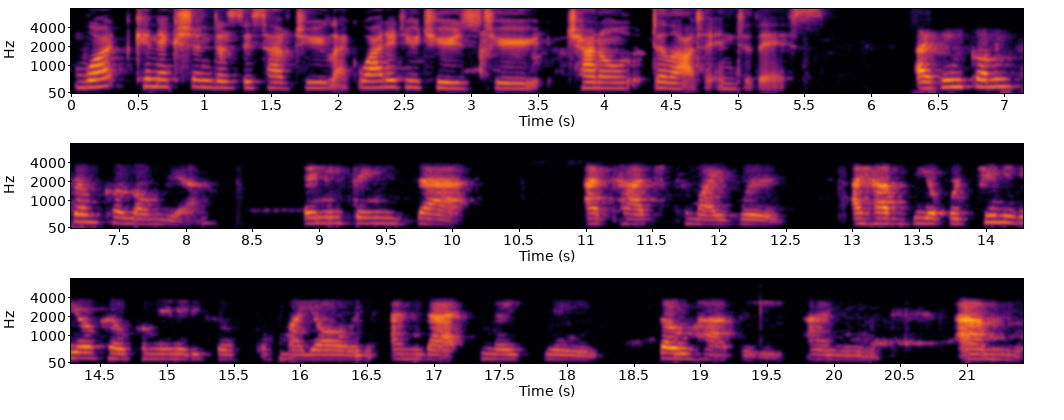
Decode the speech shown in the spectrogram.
what connection does this have to? Like, why did you choose to channel DeLata into this? I think coming from Colombia, anything that attached to my roots, I have the opportunity of help communities of, of my own, and that makes me so happy. And um,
